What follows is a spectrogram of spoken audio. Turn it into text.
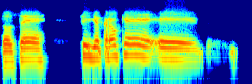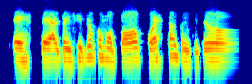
Entonces, sí, yo creo que eh, este, al principio como todo cuesta, al principio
